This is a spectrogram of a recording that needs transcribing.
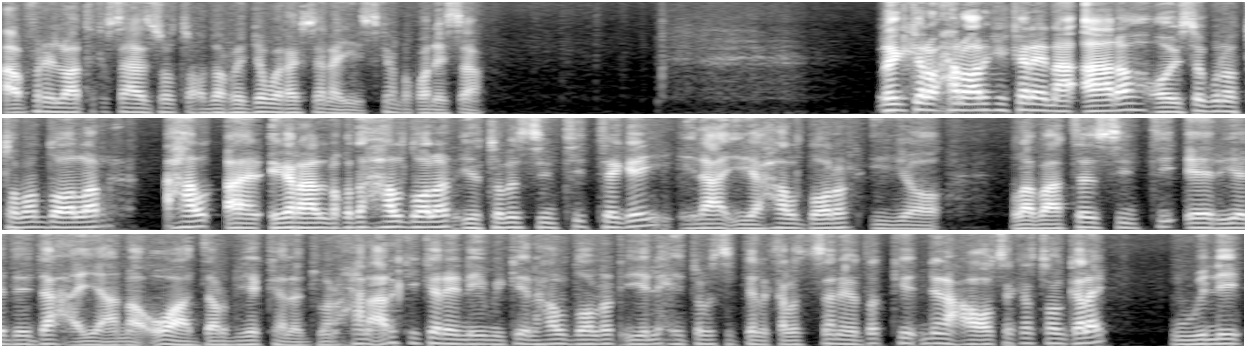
afar iyo labaatanka saacad soo socda rajo wanaagsan ayay iska noqonaysaa. Dhanka kale waxaanu arki karaynaa aara oo isaguna toban dolar igaraal noqda hal dolar iyo toban sinti tegay ilaa iyo hal dolar iyo labaatan sinti eriyadeeda ayaana u ah darbiyo kala duwan. Waxaan arki karayna iminka in hal dolar iyo lix toban sinti la kala dadkii dhinaca hoose ka soo galay weli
